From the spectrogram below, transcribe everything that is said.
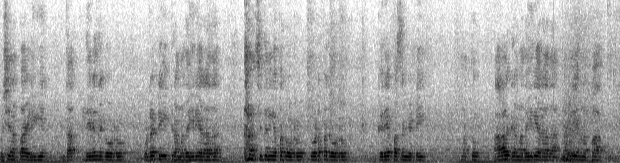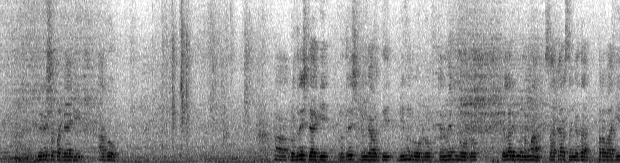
ಹುಶೇನಪ್ಪ ಇಳಿಗೀರ್ ದಾ, ದೇವೇಂದ್ರ ಗೌಡರು ಒಡಟ್ಟಿ ಗ್ರಾಮದ ಹಿರಿಯರಾದ ಸಿದ್ದಲಿಂಗಪ್ಪ ಗೌಡರು ಗೌಡಪ್ಪ ಗೌಡರು, ಕರಿಯಪ್ಪ ಸಂಗಟಿ ಮತ್ತು ಆರಾಳ್ ಗ್ರಾಮದ ಹಿರಿಯರಾದ ಮೌಲಿಯಮ್ಮನಪ್ಪ ವೀರೇಶ ಪಡ್ಡ್ಯಾಗಿ ಹಾಗೂ ರುದ್ರೇಶ್ ಡ್ಯಾಗಿ ರುದ್ರೇಶ್ ಗಂಗಾವತಿ ಭೀಮನ್ಗೌಡರು ಚನ್ನವೀರನಗೌಡರು ಎಲ್ಲರಿಗೂ ನಮ್ಮ ಸಹಕಾರ ಸಂಘದ ಪರವಾಗಿ,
